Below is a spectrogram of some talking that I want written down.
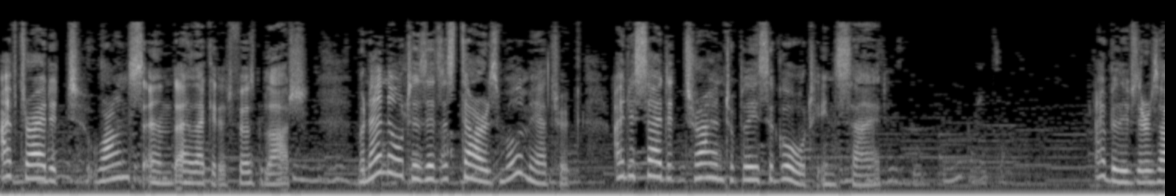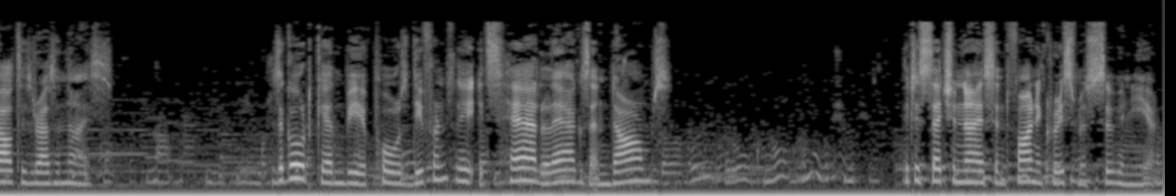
I've tried it once and I like it at first blush. When I noticed that the star is volumetric, I decided trying to place a goat inside. I believe the result is rather nice. The goat can be posed differently, its head, legs and arms. It is such a nice and funny Christmas souvenir.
